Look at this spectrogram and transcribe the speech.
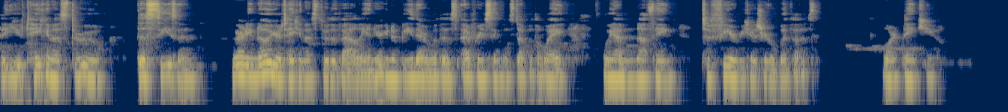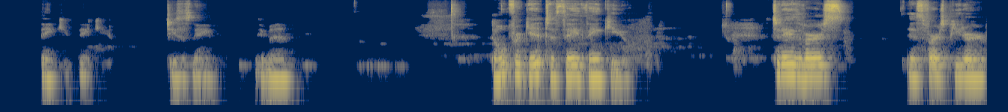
that you've taken us through this season. We already know you're taking us through the valley and you're going to be there with us every single step of the way. We have nothing to fear because you're with us. Lord, thank you. Thank you. Thank you. In Jesus' name. Amen. Don't forget to say thank you. Today's verse is First Peter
